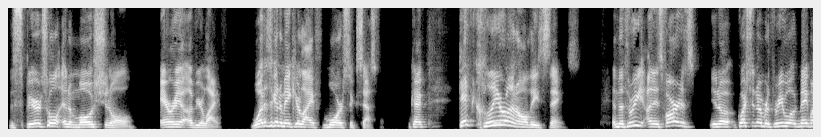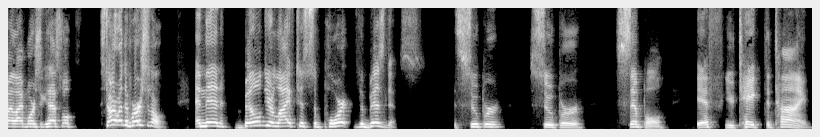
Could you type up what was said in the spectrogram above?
The spiritual and emotional area of your life. What is going to make your life more successful? Okay. Get clear on all these things. And the three, and as far as, you know, question number three, what would make my life more successful? Start with the personal and then build your life to support the business. It's super, super simple if you take the time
